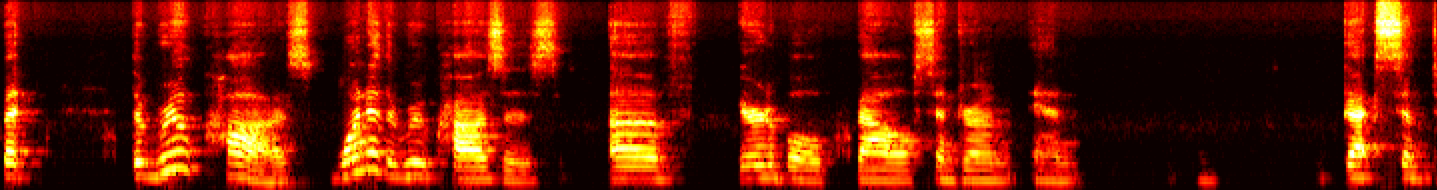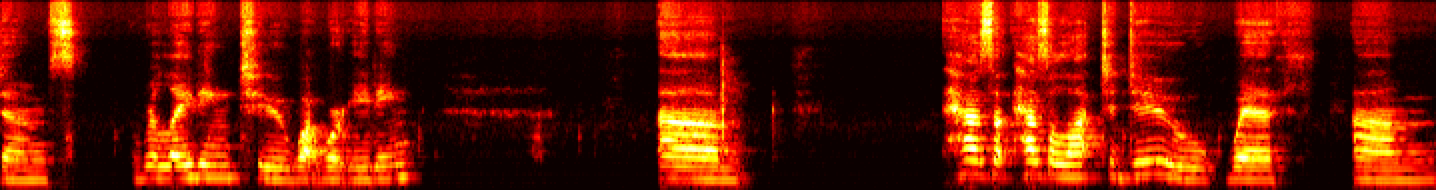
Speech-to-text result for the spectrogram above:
But the root cause, one of the root causes of irritable bowel syndrome and gut symptoms relating to what we're eating um, has has a lot to do with um,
